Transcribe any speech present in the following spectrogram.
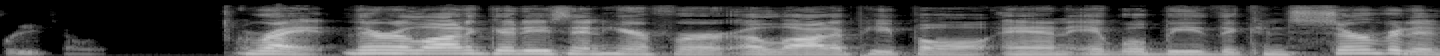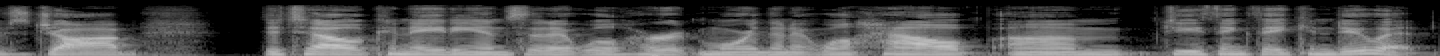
free kelly. Right. There are a lot of goodies in here for a lot of people and it will be the conservatives job to tell canadians that it will hurt more than it will help. Um, do you think they can do it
